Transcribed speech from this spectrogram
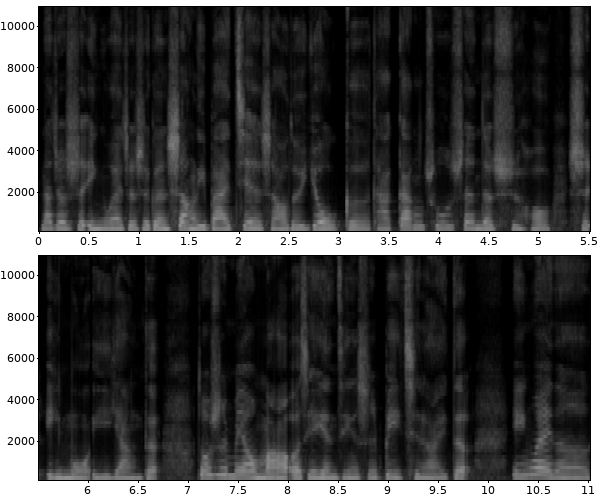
那就是因为这是跟上礼拜介绍的幼哥，他刚出生的时候是一模一样的，都是没有毛，而且眼睛是闭起来的。因为呢，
